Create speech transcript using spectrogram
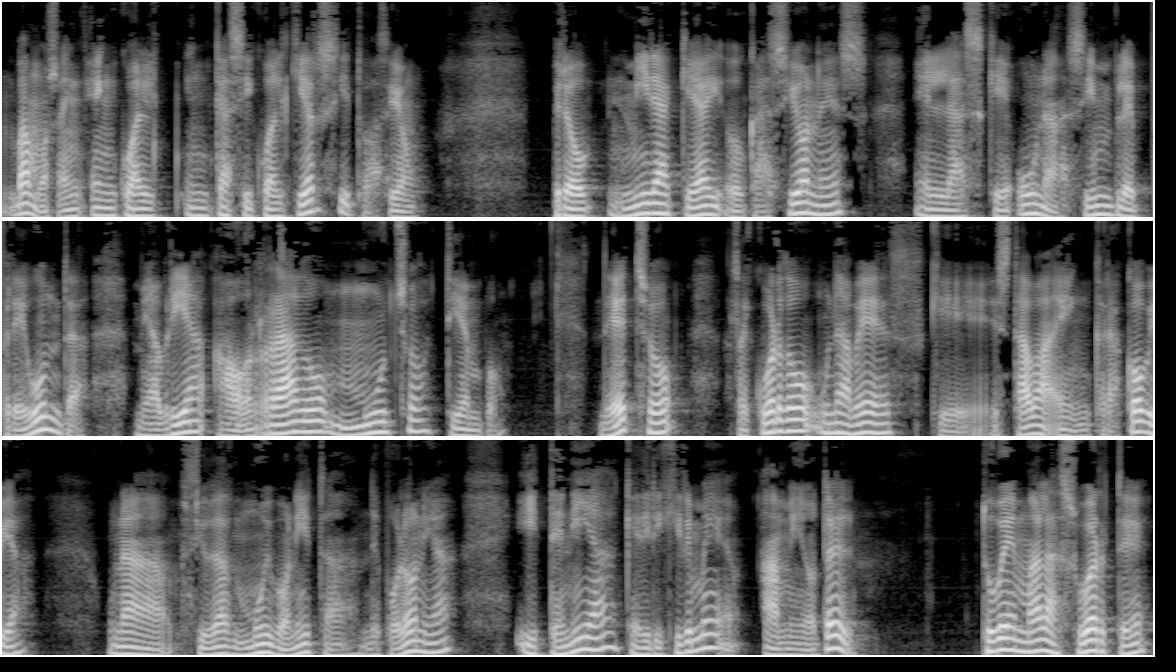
vamos, en, en casi cualquier situación. Pero mira que hay ocasiones en las que una simple pregunta me habría ahorrado mucho tiempo. De hecho, Recuerdo una vez que estaba en Cracovia, una ciudad muy bonita de Polonia, y tenía que dirigirme a mi hotel. Tuve mala suerte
